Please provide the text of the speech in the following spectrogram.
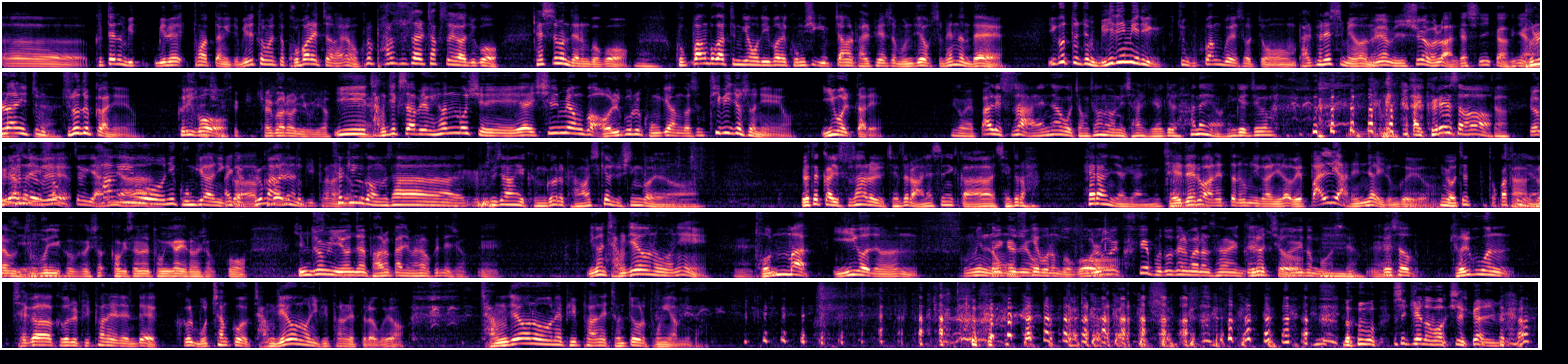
어 그때는 미, 미래통합당이죠. 미래통합당 고발했잖아요. 그럼 바로 수사를 착수해가지고 했으면 되는 거고 음. 국방부 같은 경우도 이번에 공식 입장을 발표해서 문제 없음 했는데 이것도 좀 미리미리 좀 국방부에서 좀 발표를 했으면 왜냐하면 이슈가 별로 안 됐으니까 그냥. 분란이 좀 네. 줄어들 거 아니에요. 그리고 결과론이고요. 이 당직사병 현모 씨의 실명과 얼굴을 공개한 것은 TV조선이에요. 2월 달에. 이거 왜 빨리 수사 안 했냐고 정청래 의원이 잘 얘기를 하네요. 이게 지금 아니 그래서 그래서 이게 왜 소극적이 하 아니냐. 의원이 공개하니까 아니, 그러니까 그 그 말은 또. 특임 검사 주장의 근거를 강화시켜 주신 거예요. 여태까지 수사를 제대로 안 했으니까 제대로 하- 해라는 이야기 아닙니까? 제대로 안 했다는 의미가 아니라 왜 빨리 안 했냐 이런 거예요. 그러니까 어쨌든 똑같은 자, 그럼 이야기지. 두 분이 거기서, 거기서는 동의가 이루어졌고 김종인 위원장 발언까지만 하고 끝내죠. 예. 이건 장재원 의원이 돈맛 이익거든 국민을 너무 그러니까 우습게 지금 보는 거고. 언론에 크게 보도될 만한 상황인데 그렇죠. 저희도 먹었어요. 예. 그래서 결국은 제가 그거를 비판해야 되는데 그걸 못 참고 장재원 의원이 비판을 했더라고요. 장재원 의원의 비판에 전적으로 동의합니다. 너무 쉽게 넘어가시는 거 아닙니까?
